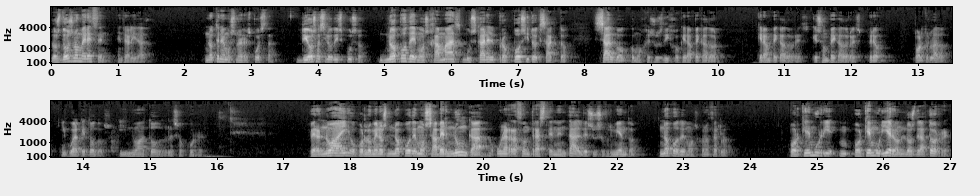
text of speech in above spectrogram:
Los dos lo merecen, en realidad. No tenemos una respuesta. Dios así lo dispuso. No podemos jamás buscar el propósito exacto, salvo, como Jesús dijo que era pecador, que eran pecadores, que son pecadores, pero, por otro lado, igual que todos, y no a todos les ocurre. Pero no hay, o por lo menos no podemos saber nunca, una razón trascendental de su sufrimiento. No podemos conocerlo. ¿Por qué, ¿Por qué murieron los de la torre?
